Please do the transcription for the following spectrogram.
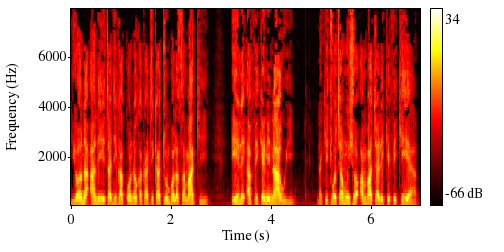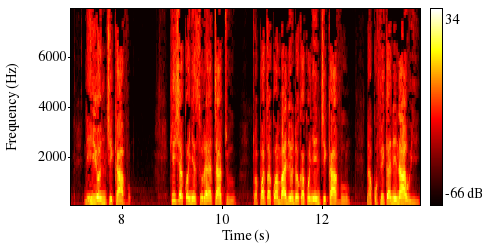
yona alihitajika kuondoka katika tumbo la samaki ili afike ninawi na kituo cha mwisho ambacho alikifikia ni hiyo nchi kavu. Kisha kwenye sura ya tatu twapata kwamba aliondoka kwenye nchi kavu na kufika ninawi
